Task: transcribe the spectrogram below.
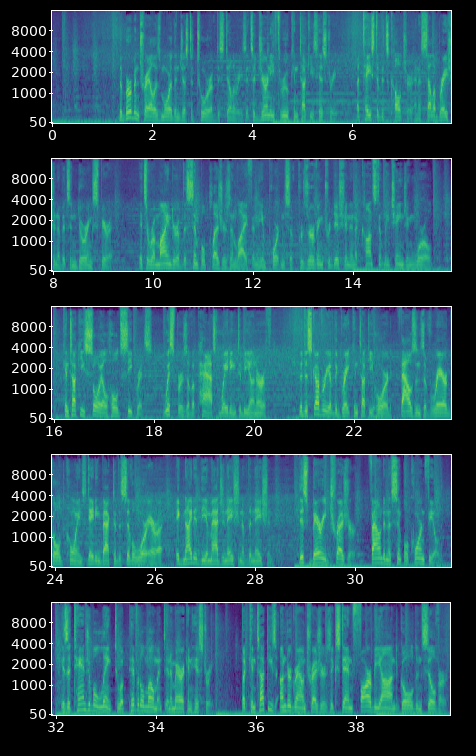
The Bourbon Trail is more than just a tour of distilleries, it's a journey through Kentucky's history, a taste of its culture and a celebration of its enduring spirit. It's a reminder of the simple pleasures in life and the importance of preserving tradition in a constantly changing world. Kentucky's soil holds secrets, whispers of a past waiting to be unearthed. The discovery of the Great Kentucky Hoard, thousands of rare gold coins dating back to the Civil War era, ignited the imagination of the nation. This buried treasure, found in a simple cornfield, is a tangible link to a pivotal moment in American history. But Kentucky's underground treasures extend far beyond gold and silver.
